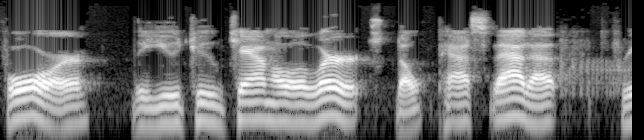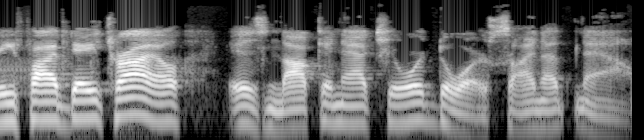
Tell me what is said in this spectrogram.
for the YouTube channel alerts. Don't pass that up. Free five day trial is knocking at your door. Sign up now.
